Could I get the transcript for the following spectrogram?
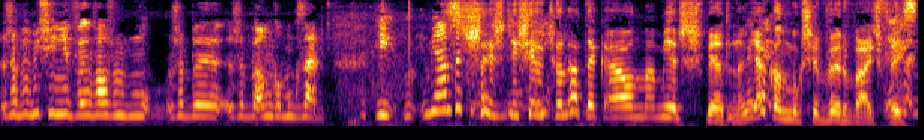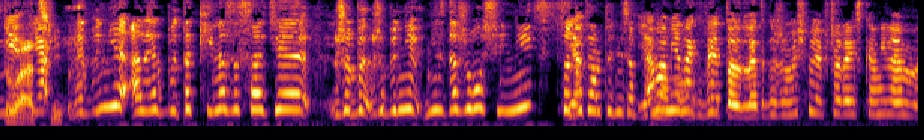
żeby mi się nie wyrwał, żeby, żeby, żeby on go mógł zabić. I miałam takie... 60-latek, a on ma miecz świetlny. Jak on mógł się wyrwać w tej jakby sytuacji? Nie, ja, jakby nie, ale jakby taki na zasadzie, żeby, żeby nie, nie zdarzyło się nic, co Ja- go tamten nie Ja zaplanował. mam jednak weto, dlatego że myśmy wczoraj z Kamilem, e,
